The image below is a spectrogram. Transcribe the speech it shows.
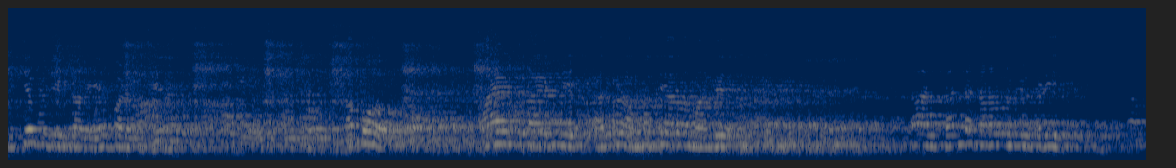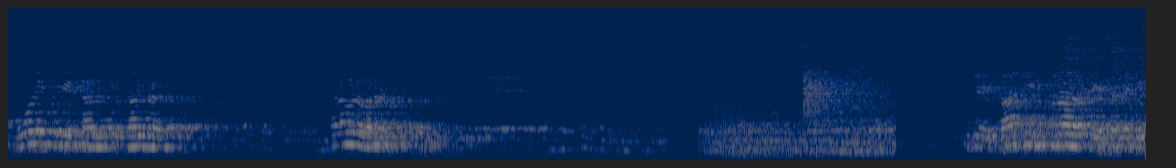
நித்திய பூஜைக்கான ஏற்பாடுகள் செய்தார். அப்போ ஆயிரத்தி தொள்ளாயிரத்தி அறுபது ஐம்பத்தி ஆறாம் ஆண்டு தான் கண்ட கனவுகளின்படி புவனேஸ்வரியை காண் காண்றார். கனவுல வர்றது. இது காசி விஸ்வநாதருடைய சன்னதி.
